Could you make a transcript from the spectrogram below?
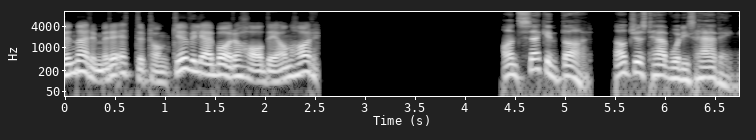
Ved nærmere ettertanke vil jeg bare ha det han har. On second thought, I'll just have what he's having.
